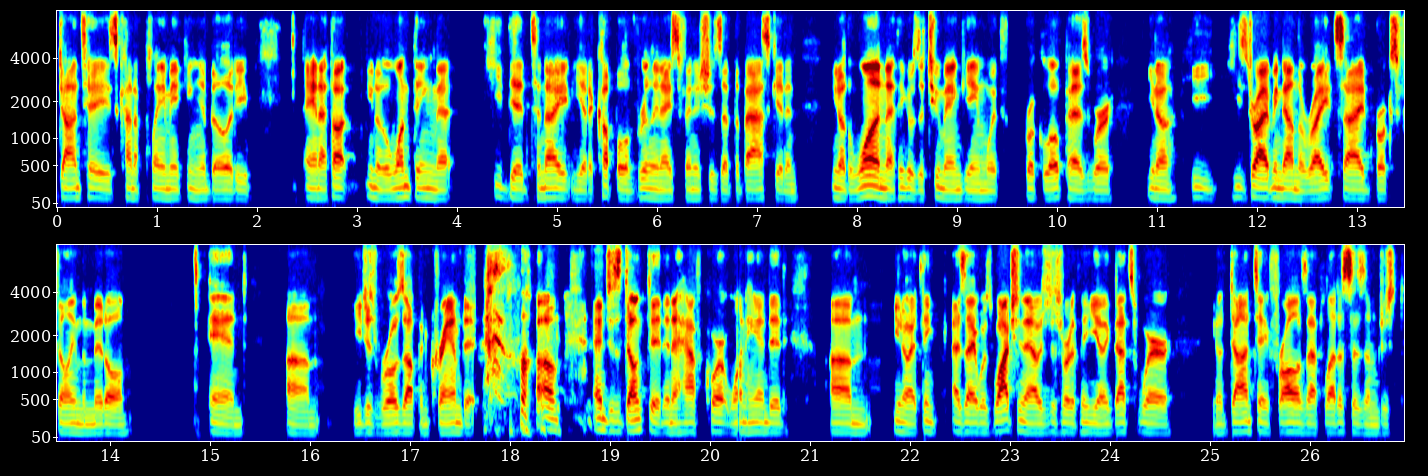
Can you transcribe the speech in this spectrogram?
Donte's kind of playmaking ability. And I thought you know the one thing that he did tonight, he had a couple of really nice finishes at the basket, and you know the one I think it was a two man game with Brook Lopez where you know he he's driving down the right side, Brooks filling the middle, and um, he just rose up and crammed it um, and just dunked it in a half court one handed. Um, you know, I think as I was watching that, I was just sort of thinking like that's where, you know, Donte for all his athleticism, just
